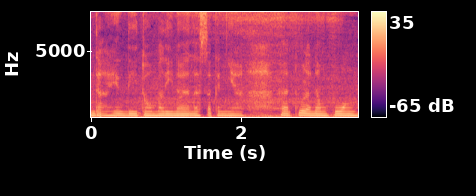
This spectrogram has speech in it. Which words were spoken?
Dahil dito malinaw na sa kanya at wala ng puwang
